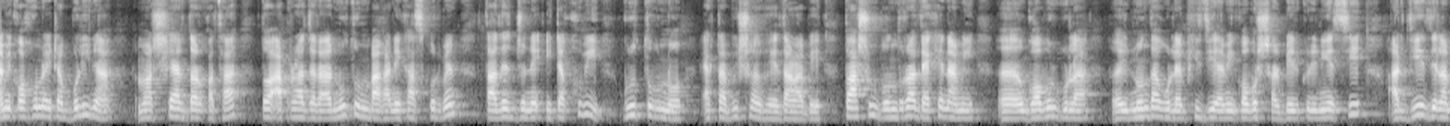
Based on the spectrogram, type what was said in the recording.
আমি কখনো এটা বলি না, আমার শেয়ার দেওয়ার কথা। তো আপনারা যারা নতুন বাগানে কাজ করবেন, তাদের জন্য এটা খুবই গুরুত্বপূর্ণ একটা বিষয় হয়ে দাঁড়াবে। তো আসুন বন্ধুরা, দেখেন আমি গোবরগুলা, এই নোন্দাগুলা ভিজিয়ে আমি গোবর সার বের করে নিয়েছি আর দিয়ে দিলাম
